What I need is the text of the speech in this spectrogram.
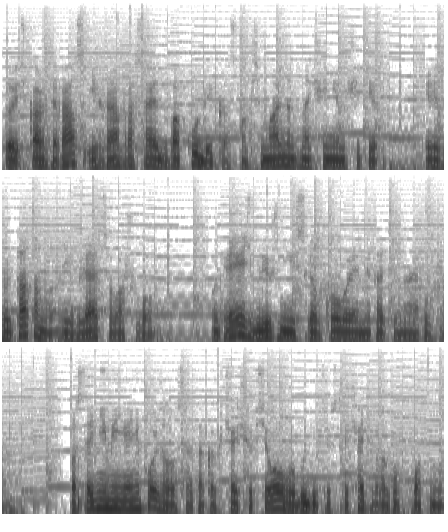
то есть каждый раз игра бросает два кубика с максимальным значением 4, и результатом является ваш урон. В игре есть ближнее и стрелковое метательное оружие. Последними я не пользовался, так как чаще всего вы будете встречать врагов вплотную.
